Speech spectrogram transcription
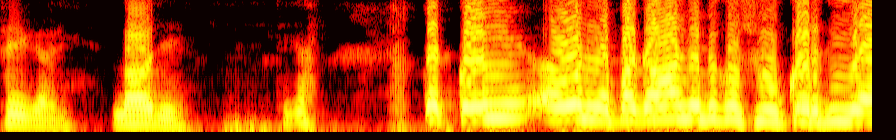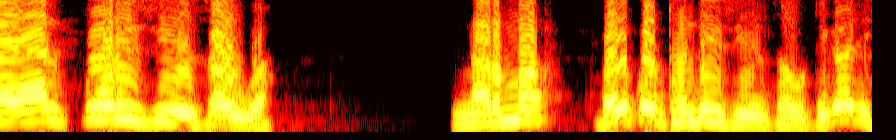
ਠੀਕ ਆ ਜੀ, ਲਓ ਜੀ, ਠੀਕ ਆ। ਤੇ ਕੋਈ ਉਹ ਨਹੀਂ, ਆਪਾਂ ਕਹਾਂਗੇ ਵੀ ਕੋਈ ਸ਼ੂਕਰ ਜੀ ਆ, ਐਨ ਪੂਰੀ ਸੀਲ ਸਾਊ ਆ ਨਰਮ, ਬਿਲਕੁਲ ਠੰਡੀ ਸੀਲ ਸਾਊ ਠੀਕ ਆ ਜੀ।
